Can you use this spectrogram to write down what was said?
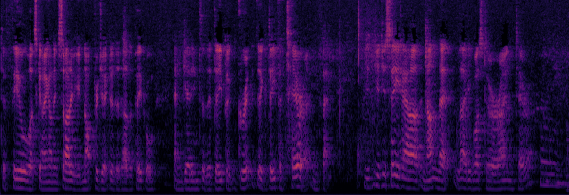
to feel what's going on inside of you, not project it at other people and get into the deeper, the deeper terror. In fact, did, did you see how numb that lady was to her own terror? Mm.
